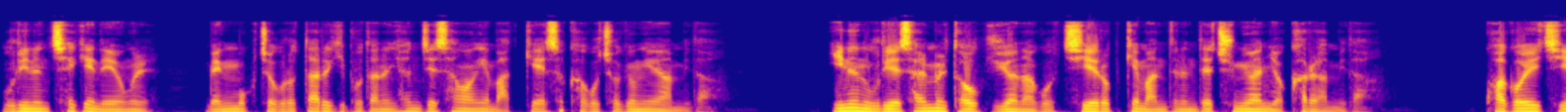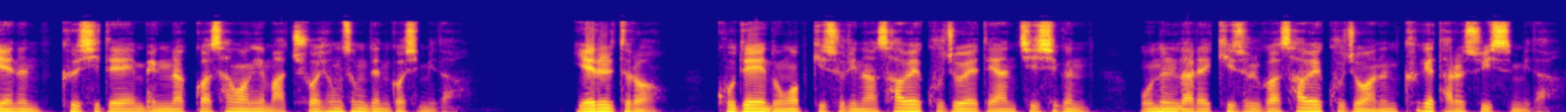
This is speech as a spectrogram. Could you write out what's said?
우리는 책의 내용을 맹목적으로 따르기보다는 현재 상황에 맞게 해석하고 적용해야 합니다. 이는 우리의 삶을 더욱 유연하고 지혜롭게 만드는 데 중요한 역할을 합니다. 과거의 지혜는 그 시대의 맥락과 상황에 맞추어 형성된 것입니다. 예를 들어 고대의 농업 기술이나 사회 구조에 대한 지식은 오늘날의 기술과 사회 구조와는 크게 다를 수 있습니다.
